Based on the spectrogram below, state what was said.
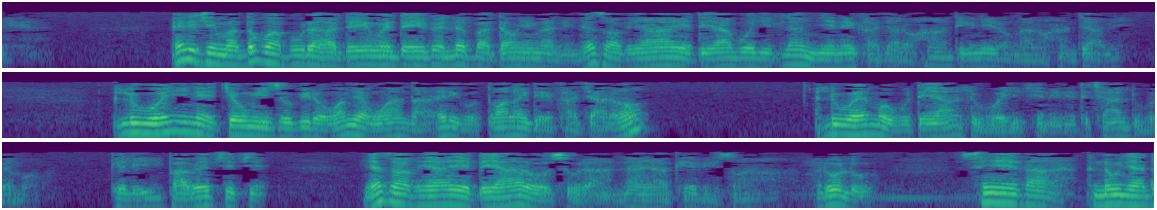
နေတယ်။အဲ့ဒီချိန်မှာဒုက္ခဗုဒ္ဓဟာတေဝင်တေအတွက်လက်ပတ်တောင်းရင်းကနေမြတ်စွာဘုရားရဲ့တရားပွဲကြီးလှမ်းမြင်တဲ့အခါကျတော့ဟာဒီကနေ့တော့ငါတော့ဟန်ကြပြီ။အလူဝဲကြီးနဲ့ကြုံပြီဆိုပြီးတော့ဝမ်းမြောက်ဝမ်းသာအဲ့ဒီကိုသွားလိုက်တဲ့အခါကျတော့အလူဝဲမဟုတ်ဘူးတရားအလူဝဲကြီးဖြစ်နေတယ်တခြားလူဝဲမဟုတ်ကလေးဘာပဲဖြစ်ဖြစ်မြတ်စွာဘုရားရဲ့တရားတော်ဆိုတာနာရခဲ့ပြီစွာမတို့လို ဆင်းရဲသားအနုညာတ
